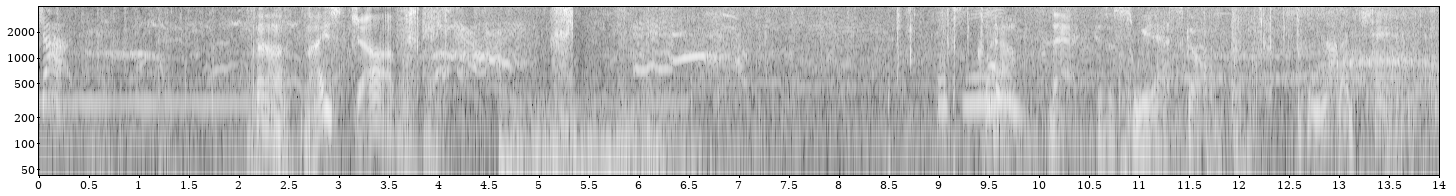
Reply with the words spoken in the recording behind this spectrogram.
Shot. Huh, nice job. Now, that is a sweet ass scope. Not a chance.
